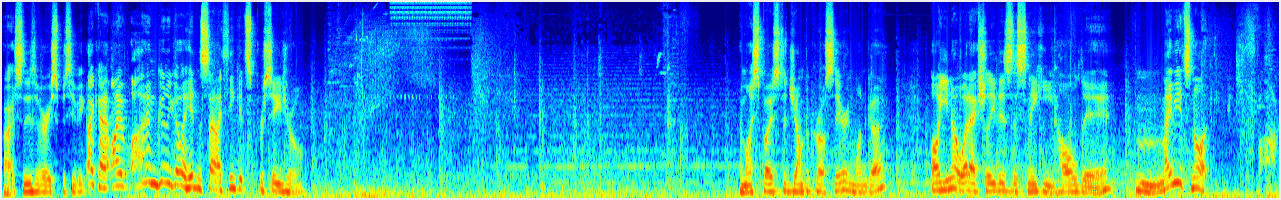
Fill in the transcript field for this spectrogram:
All right, so these are very specific. Okay, I, I'm going to go ahead and say I think it's procedural. Am I supposed to jump across there in one go? Oh, you know what? Actually, there's the sneaky hole there. Hmm, maybe it's not. Fuck.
